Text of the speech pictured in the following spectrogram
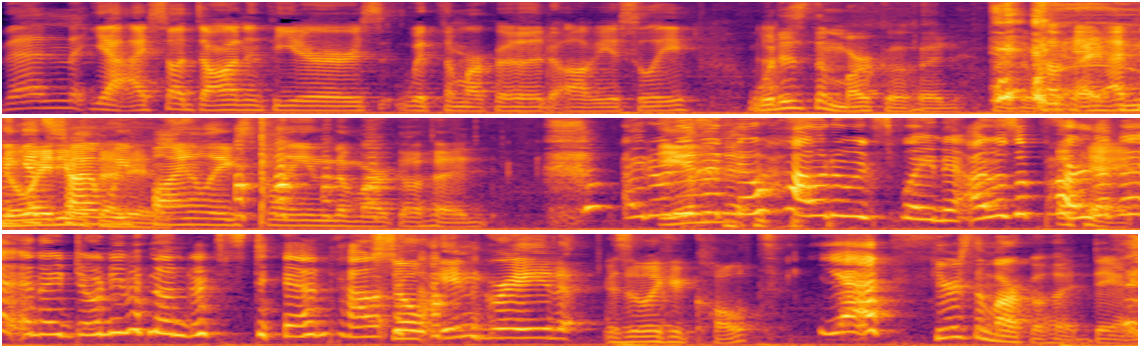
Then yeah, I saw Dawn in theaters with the Marco Hood, obviously. What is the Marco hood? by the way? Okay, I, have think no it's time we is. finally explain the Marco Hood. I don't In- even know how to explain it. I was a part of it and I don't even understand how. So in grade, Is it like a cult? yes. here's the Marco Hood, Danny,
